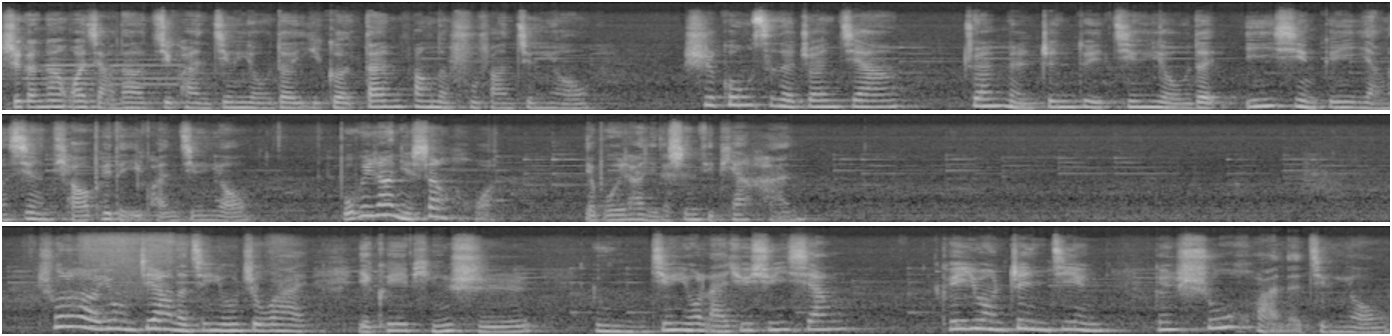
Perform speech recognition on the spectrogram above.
是刚刚我讲到几款精油的一个单方的复方精油，是公司的专家专门针对精油的阴性跟阳性调配的一款精油，不会让你上火，也不会让你的身体偏寒。除了用这样的精油之外，也可以平时用精油来去熏香，可以用镇静跟舒缓的精油。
